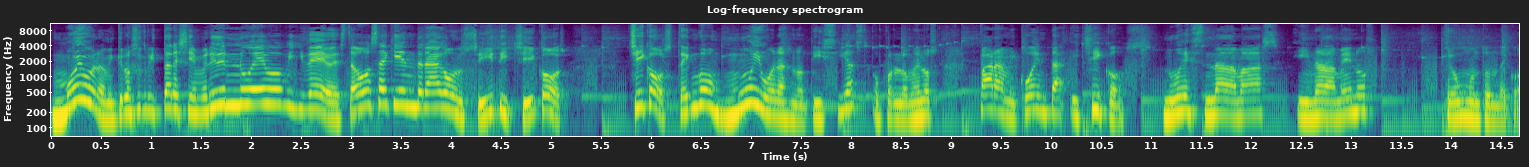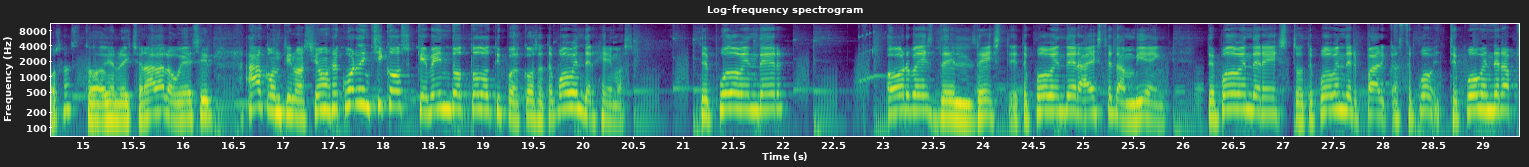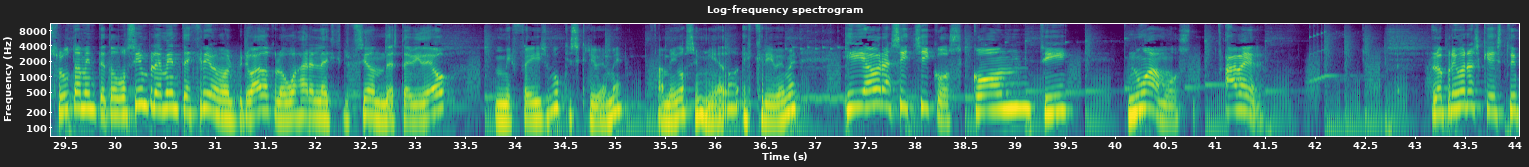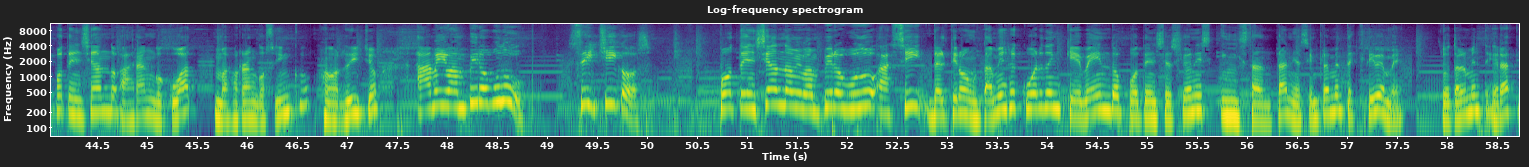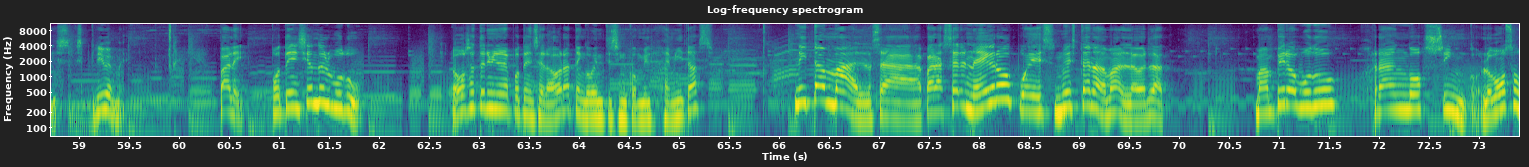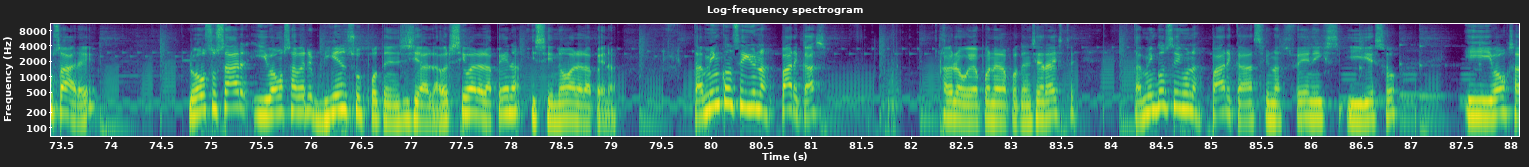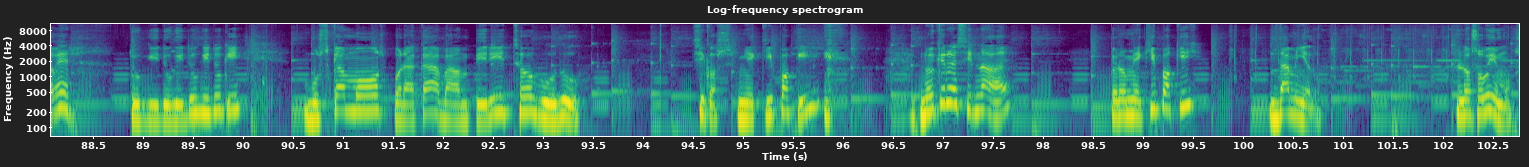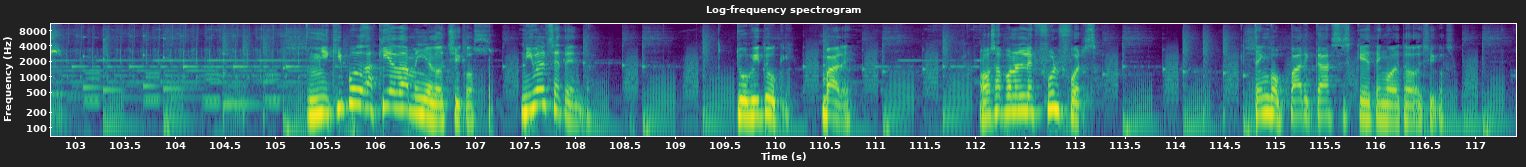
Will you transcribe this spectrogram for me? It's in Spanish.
Muy buenas mis suscriptores y bienvenidos a un nuevo video. Estamos aquí en Dragon City chicos. Chicos, tengo muy buenas noticias O por lo menos para mi cuenta. Y chicos, no es nada más y nada menos Que un montón de cosas. Todavía no he dicho nada, lo voy a decir a continuación. Recuerden chicos que vendo todo tipo de cosas. Te puedo vender gemas. Te puedo vender orbes del de este. Te puedo vender a este también te puedo vender esto, te puedo vender parcas, te puedo, vender absolutamente todo. Simplemente escríbeme el privado que lo voy a dejar en la descripción de este video. Mi Facebook, escríbeme. Amigos, sin miedo, escríbeme. Y ahora sí, chicos, continuamos. A ver. Lo primero es que estoy potenciando a rango 4, bajo rango 5, mejor dicho, a mi vampiro vudú. Sí, chicos, potenciando a mi vampiro vudú así del tirón. También recuerden que vendo potenciaciones instantáneas. Simplemente escríbeme. Totalmente gratis. Escríbeme. Vale, potenciando el vudú. Lo vamos a terminar de potenciar ahora. Tengo 25.000 gemitas. Ni tan mal. O sea, para ser negro, pues no está nada mal, la verdad. Vampiro vudú, rango 5. Lo vamos a usar, ¿eh? Lo vamos a usar y vamos a ver bien su potencial. A ver si vale la pena y si no vale la pena. También conseguí unas parcas. Ahora voy a poner a potenciar a este. También conseguí unas parcas y unas fénix y eso. Y vamos a ver. Tuki, tuki, tuki, tuki. Buscamos por acá Vampirito Voodoo. Chicos, mi equipo aquí... no quiero decir nada, ¿eh? Pero mi equipo aquí da miedo. Lo subimos. Mi equipo aquí da miedo, chicos. Nivel 70. Tuki tuki. Vale. Vamos a ponerle full fuerza. Tengo parcas, es que tengo de todo, chicos.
